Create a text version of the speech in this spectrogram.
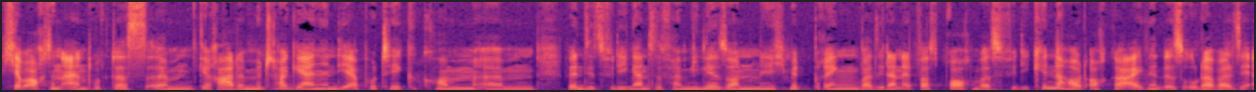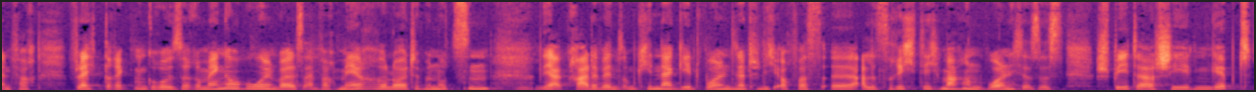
Ich habe auch den Eindruck, dass ähm, gerade Mütter gerne in die Apotheke kommen, ähm, wenn sie jetzt für die ganze Familie Sonnenmilch mitbringen, weil sie dann etwas brauchen, was für die Kinderhaut auch geeignet ist oder weil sie einfach vielleicht direkt eine größere Menge holen, weil es einfach mehrere Leute benutzen. Ja, gerade wenn es um Kinder geht, wollen sie natürlich auch was äh, alles richtig machen und wollen nicht, dass es später Schäden gibt.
